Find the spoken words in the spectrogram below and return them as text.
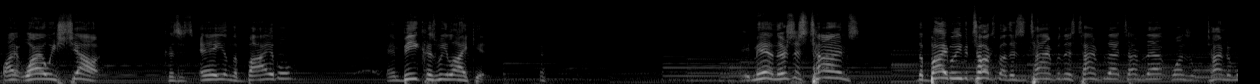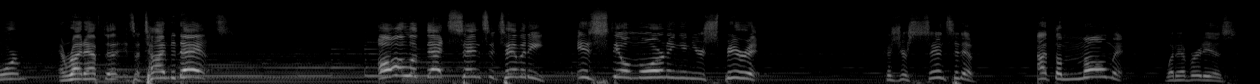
Why, why we shout? Because it's A in the Bible, and B because we like it. Amen. There's just times the Bible even talks about there's a time for this, time for that, time for that. One's time to mourn, and right after it's a time to dance. All of that sensitivity is still mourning in your spirit because you're sensitive at the moment, whatever it is.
